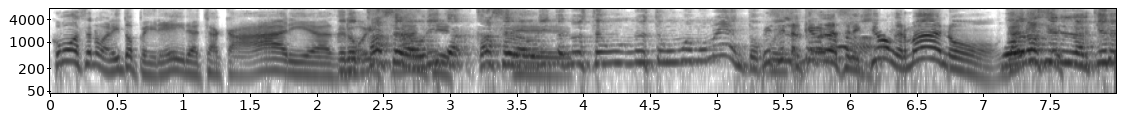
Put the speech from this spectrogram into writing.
cómo va a ser normalito Pereira, Chaca Arias. Pero Cáceres ahorita, Cáceres eh, ahorita no está, en un, no está en un buen momento. Es pues, el es arquero de la selección, hermano. Podrá ser el arquero,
